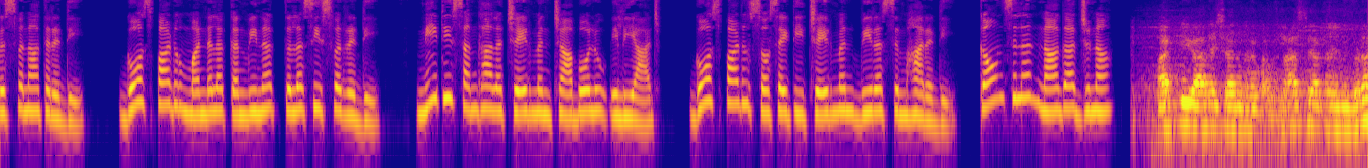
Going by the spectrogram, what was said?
విశ్వనాథరెడ్డి గోస్పాడు మండల కన్వీనర్ తులసీశ్వర్ రెడ్డి నీటి సంఘాల chairman Chabolu Iliyaz Gospadu society chairman Veerasimhareddy councillor Nagarjuna. Party ఆదేశాల మేరకు రాష్ట్ర వ్యాప్తంగా కూడా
